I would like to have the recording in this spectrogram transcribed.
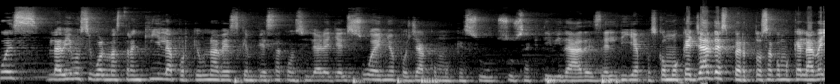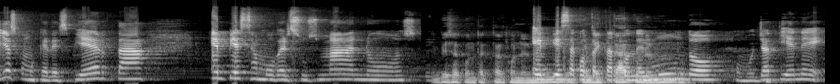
pues la vimos igual más tranquila, porque una vez que empieza a conciliar ella el sueño, pues ya como que su, sus actividades del día, pues como que ya despertó, o sea, como que la bella es como que despierta, empieza a mover sus manos, empieza a contactar con el mundo, empieza a contactar con, con, el, mundo. mundo, como ya tiene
